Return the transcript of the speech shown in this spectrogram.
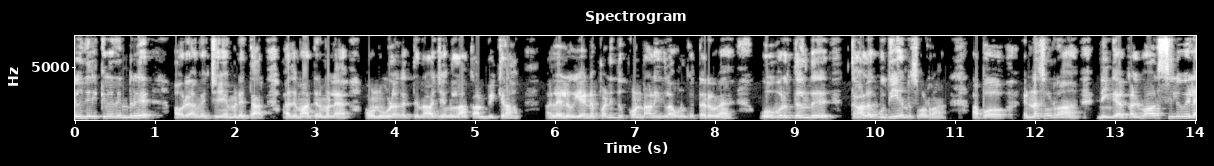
எழுதியிருக்கிறது என்று அவர் அங்க ஜெயம் நினைத்தார் அது மாத்திரமல்ல அவன் உலகத்தின் ராஜ்யங்கள்லாம் காண்பிக்கிறான். அல்லேலூயா என்னை பணிந்து கொண்டால் இதெல்லாம் உனக்கு தருவேன். கோபுரத்திலிருந்து தாழ குதி என்று சொல்றான். அப்போ என்ன சொல்றான்? நீங்க கல்வார் சிலுவையில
